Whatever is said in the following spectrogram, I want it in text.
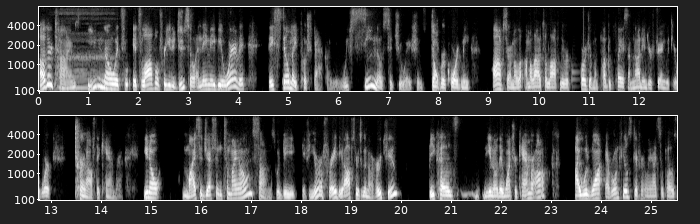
Other times, uh... even though it's it's lawful for you to do so and they may be aware of it, they still may push back on you. We've seen those situations. Don't record me. Officer, I'm, al- I'm allowed to lawfully record you. I'm in a public place. I'm not interfering with your work. Turn off the camera. You know, my suggestion to my own sons would be if you're afraid the officer is going to hurt you because you know they want your camera off i would want everyone feels differently i suppose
